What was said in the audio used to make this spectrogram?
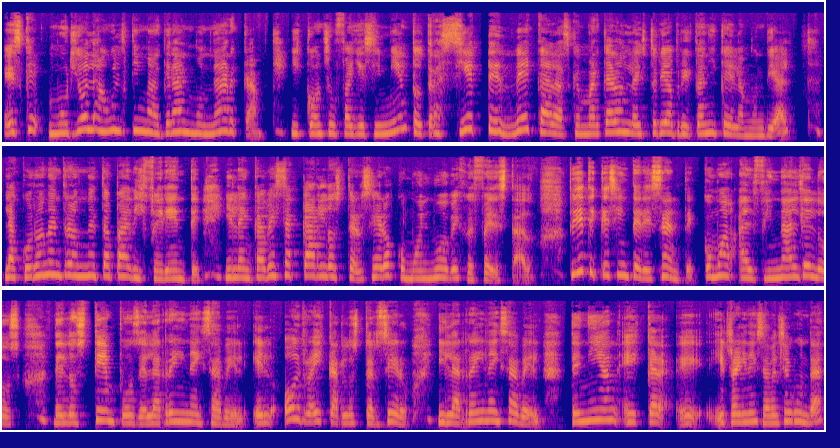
es que murió la última gran monarca y con su fallecimiento, tras siete décadas que marcaron la historia británica y la mundial, la corona entra en una etapa diferente y la encabeza Carlos III como el nuevo jefe de Estado. Fíjate que es interesante cómo al final de los, de los tiempos de la reina Isabel, el hoy rey Carlos III y la reina Isabel tenían, eh, eh, reina Isabel II,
